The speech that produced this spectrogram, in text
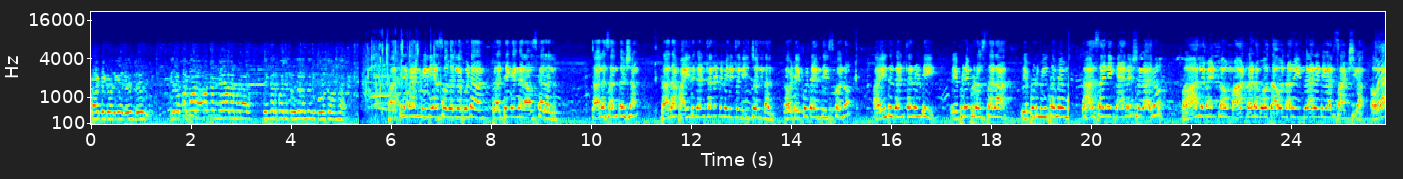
పార్టీకి ఒరిగేది ఏం లేదు. మీరు ఒక్కసారి ఆలోచన చేయాలి మన శంకర్పల్లి ప్రజలందరినీ కోరుతా ఉన్నా. పత్రికా మీడియా సోదరులకు కూడా ప్రత్యేకంగా నమస్కారాలు. చాలా సంతోషం. దాదాపు ఐదు గంటల నుండి మీరు ఇట్లా నిల్చొని ఉన్నారు కాబట్టి ఎక్కువ టైం తీసుకోను. ఐదు గంటల నుండి ఎప్పుడెప్పుడు వస్తారా? ఎప్పుడు మీతో మేము కాసాని జ్ఞానేశ్వర గారు పార్లమెంట్లో మాట్లాడబోతా ఉన్నారు ఇందిరారెడ్డి గారి సాక్షిగా. అవునా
